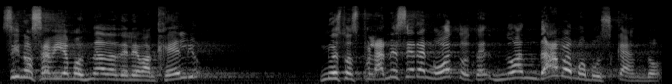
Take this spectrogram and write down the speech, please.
Si no sabíamos nada del Evangelio, nuestros planes eran otros. No andábamos buscando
